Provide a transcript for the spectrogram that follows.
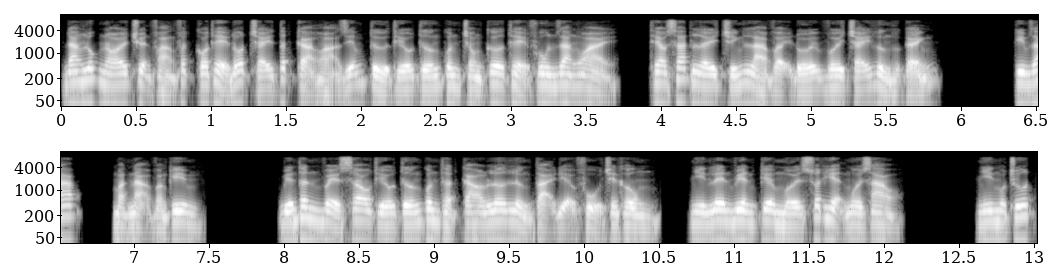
Đang lúc nói chuyện phảng phất có thể đốt cháy tất cả hỏa diễm từ thiếu tướng quân trong cơ thể phun ra ngoài, theo sát lấy chính là vậy đối với cháy hừng hực cánh. Kim giáp, mặt nạ vàng kim. Biến thân về sau thiếu tướng quân thật cao lơ lửng tại địa phủ trên không, nhìn lên viên kia mới xuất hiện ngôi sao. Nhìn một chút,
